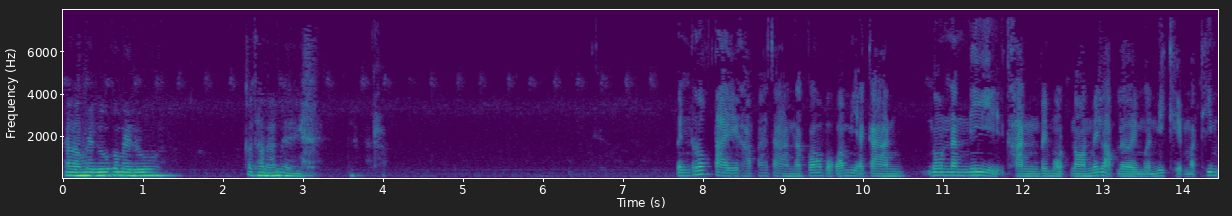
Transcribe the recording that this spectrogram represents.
ถ้าเราไม่รู้ก็ไม่รู้ ก็เท่านั้นเองเป็นโรคไตครับอาจารย์แล้วก็บอกว่ามีอาการนู่นนั่นนี่คันไปหมดนอนไม่หลับเลย เหมือนมีเข็มมาทิ่ม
